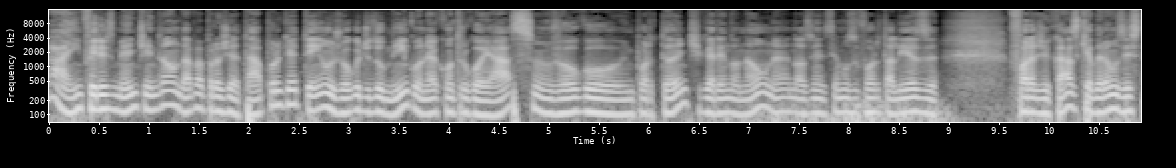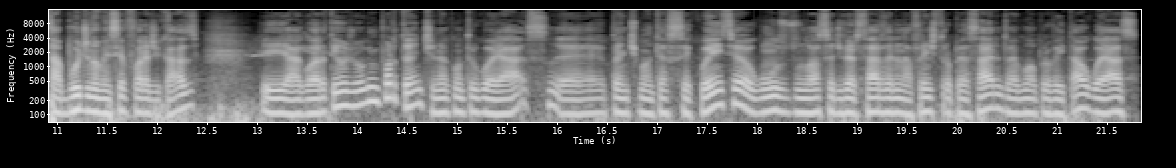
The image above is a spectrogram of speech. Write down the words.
Ah, infelizmente ainda não dá para projetar porque tem um jogo de domingo, né, contra o Goiás, um jogo importante, querendo ou não, né? Nós vencemos o Fortaleza fora de casa, quebramos esse tabu de não vencer fora de casa. E agora tem um jogo importante, né, contra o Goiás, é, para a gente manter essa sequência. Alguns dos nossos adversários ali na frente tropeçaram, então é bom aproveitar. O Goiás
